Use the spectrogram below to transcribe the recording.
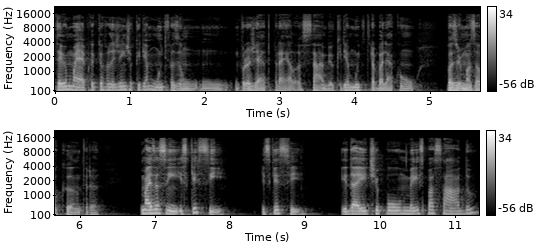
teve uma época que eu falei, gente, eu queria muito fazer um, um, um projeto pra elas, sabe? Eu queria muito trabalhar com, com as irmãs Alcântara. Mas assim, esqueci. Esqueci. E daí, tipo, mês passado,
